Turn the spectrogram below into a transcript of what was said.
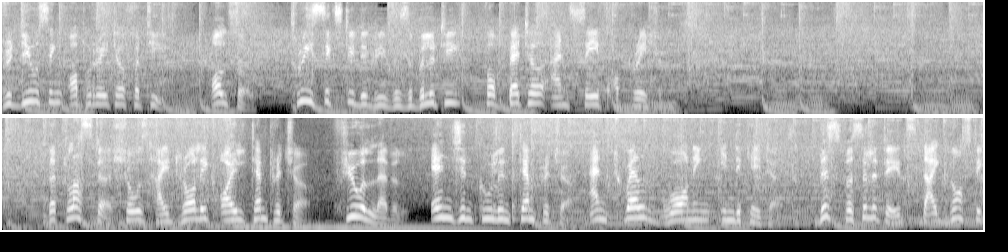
reducing operator fatigue. Also, 360 degree visibility for better and safe operations. The cluster shows hydraulic oil temperature, fuel level, engine coolant temperature and 12 warning indicators. This facilitates diagnostic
